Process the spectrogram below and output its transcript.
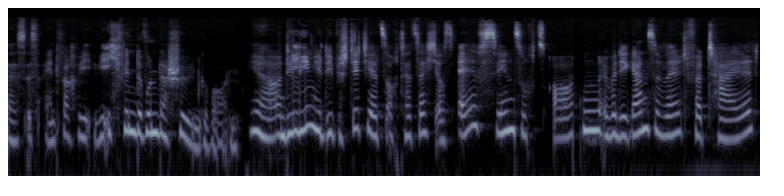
es ist einfach, wie, wie ich finde, wunderschön geworden. Ja, und die Linie, die besteht jetzt auch tatsächlich aus elf Sehnsuchtsorten über die ganze Welt verteilt.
